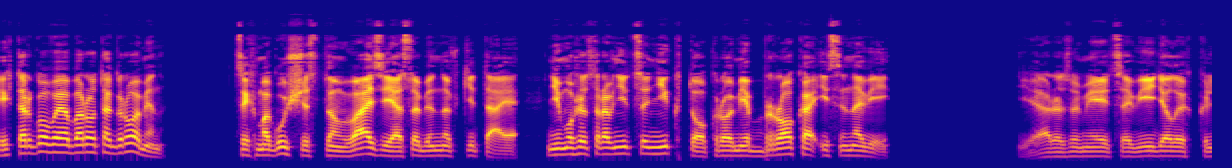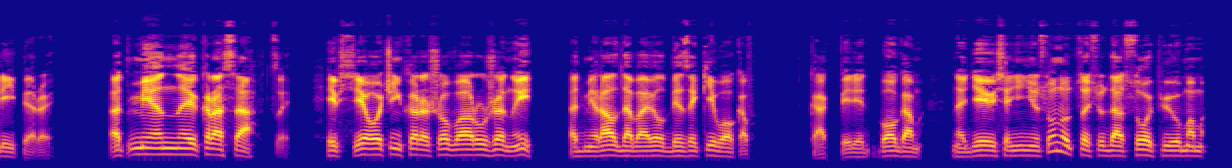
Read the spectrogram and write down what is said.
Их торговый оборот огромен. С их могуществом в Азии, особенно в Китае, не может сравниться никто, кроме Брока и сыновей. Я, разумеется, видел их клиперы. Отменные красавцы. И все очень хорошо вооружены, адмирал добавил без экивоков. Как перед Богом, надеюсь, они не сунутся сюда с опиумом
